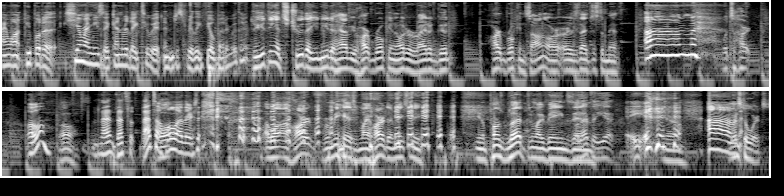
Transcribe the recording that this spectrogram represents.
I want people to hear my music and relate to it and just really feel better with it. Do you think it's true that you need to have your heart broken in order to write a good heartbroken song, or, or is that just a myth? Um. What's a heart? Oh, Oh, That that's a, that's a Well- whole other. Well, a heart for me is my heart that makes me, you know, pumps blood through my veins. Well, And that thing, yeah. yeah, Mine still works.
